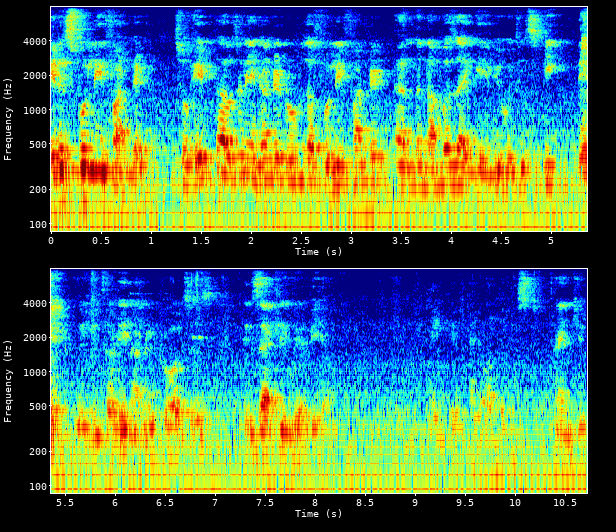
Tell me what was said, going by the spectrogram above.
it is fully funded. So 8,800 rooms are fully funded and the numbers I gave you, which is peak debt, will be 1300 crores is exactly where we are. Thank you and all the best. Thank you.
